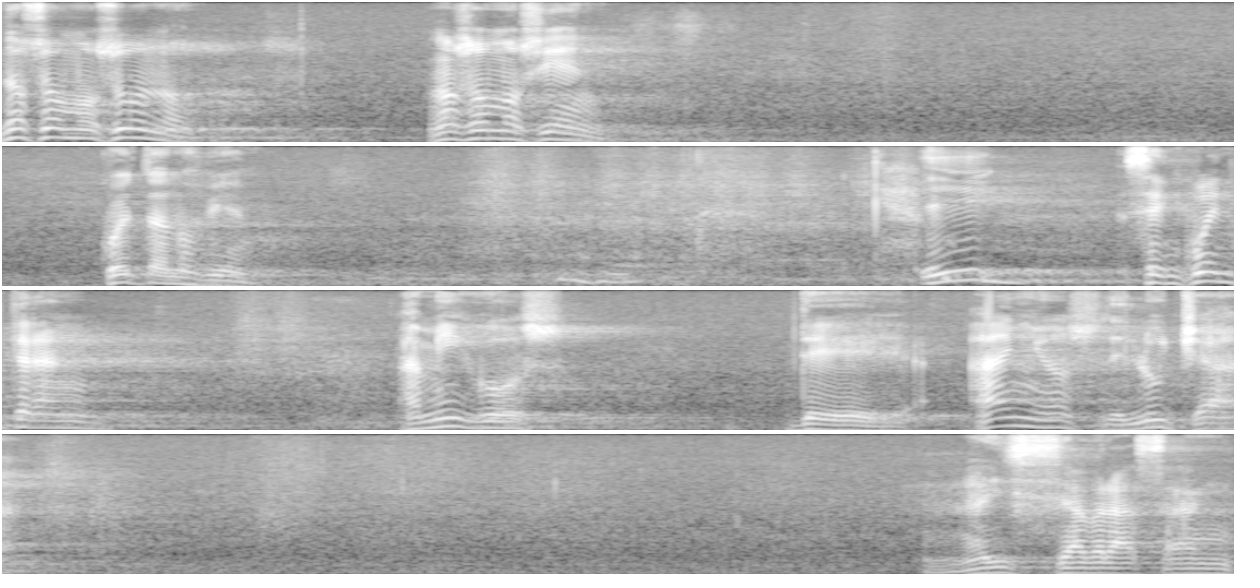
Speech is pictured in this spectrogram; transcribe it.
No somos uno, no somos cien. Cuéntanos bien. Y se encuentran amigos de años de lucha, ahí se abrazan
